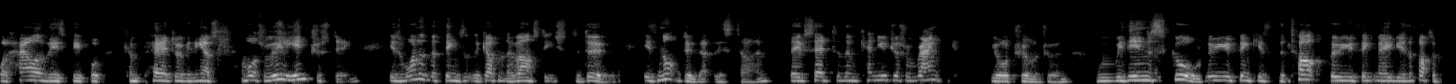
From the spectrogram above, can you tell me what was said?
well how are these people compared to everything else? And what's really interesting is one of the things that the government have asked each to do is not do that this time. They've said to them can you just rank your children within school? Who you think is the top? Who you think maybe is the bottom?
